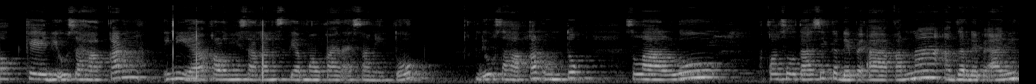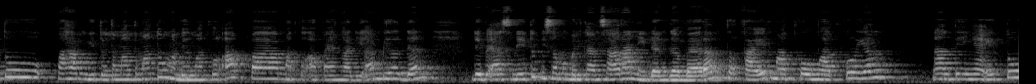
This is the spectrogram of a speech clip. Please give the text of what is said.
Oke, diusahakan ini ya kalau misalkan setiap mau ke RS-an itu diusahakan untuk selalu konsultasi ke DPA karena agar DPA ini tuh paham gitu teman-teman tuh ngambil matkul apa matkul apa yang nggak diambil dan DPA sendiri itu bisa memberikan saran nih dan gambaran terkait matkul-matkul yang nantinya itu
